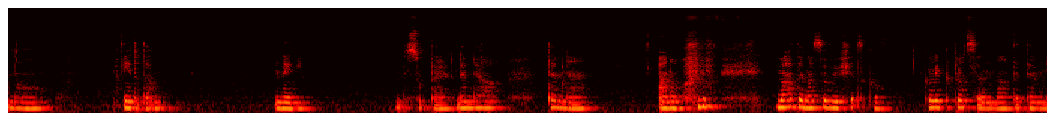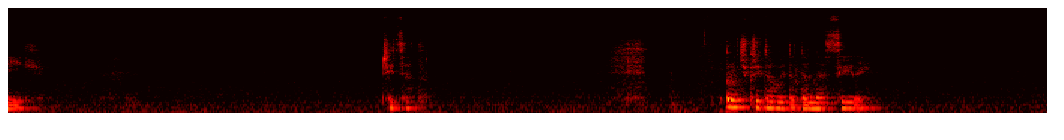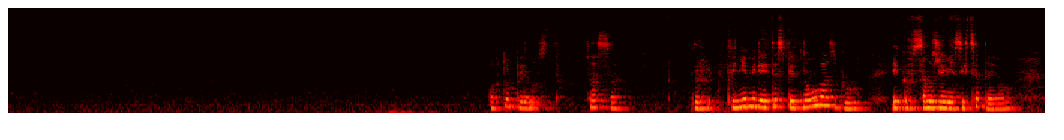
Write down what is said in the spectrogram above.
No, je to tam. Není. Super, jdem dál. Temné. Ano, máte na sobě všecko. Kolik procent máte temných? 30. Proč přitahujete temné síly? Otupilost. Zase. Klidně mi dejte zpětnou vazbu. Jako samozřejmě, jestli chcete, jo.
